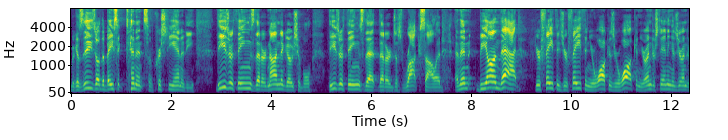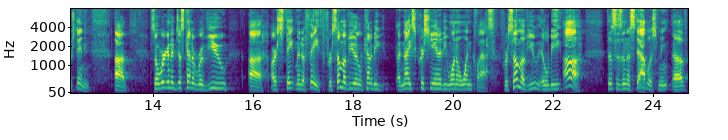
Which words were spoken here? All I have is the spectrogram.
because these are the basic tenets of Christianity. These are things that are non negotiable. These are things that, that are just rock solid. And then beyond that, your faith is your faith, and your walk is your walk, and your understanding is your understanding. Uh, so we're going to just kind of review uh, our statement of faith. For some of you, it'll kind of be a nice Christianity 101 class. For some of you, it'll be, ah, This is an establishment of,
